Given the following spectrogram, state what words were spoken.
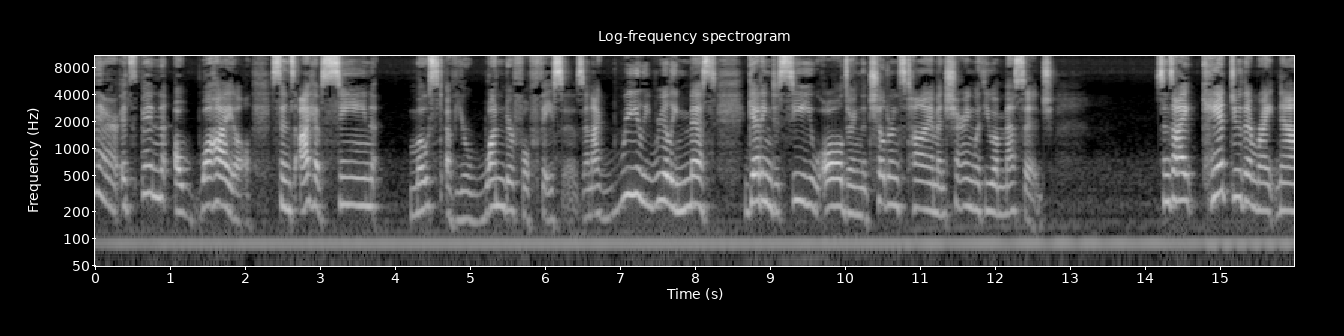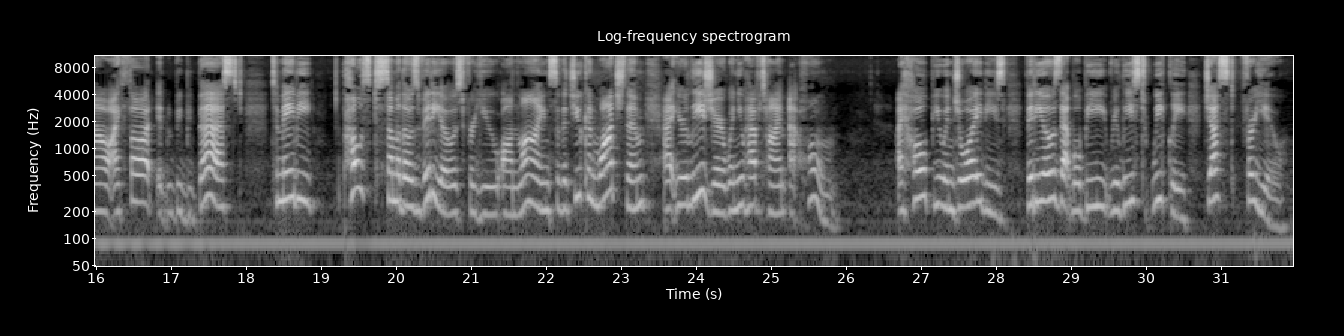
there. It's been a while since I have seen most of your wonderful faces. And I really, really miss getting to see you all during the children's time and sharing with you a message. Since I can't do them right now, I thought it would be best to maybe post some of those videos for you online so that you can watch them at your leisure when you have time at home. I hope you enjoy these videos that will be released weekly just for you.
